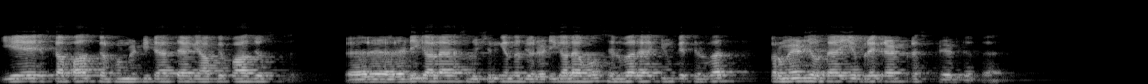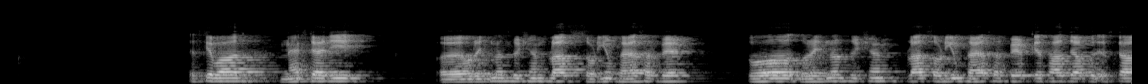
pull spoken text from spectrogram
یہ اس کا فرسٹ کنفرمیٹی ٹیسٹ ہے کہ آپ کے پاس جو ریڈیکل ہے سولوشن کے اندر جو ریڈیکل ہے وہ سلور ہے، کیونکہ سلور کرمیٹ جو ہوتا ہے، یہ بریک ریڈ پریسپٹیٹ دیتا ہے۔ اس کے بعد نیکسٹ ہے جی original solution plus sodium sulphate تو original solution plus sodium sulphate کے ساتھ جب اس کا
